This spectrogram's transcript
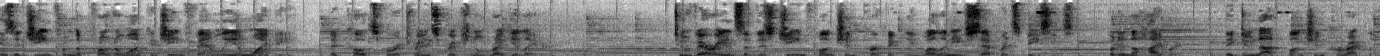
is a gene from the proto-oncogene family MYB that codes for a transcriptional regulator. Two variants of this gene function perfectly well in each separate species, but in the hybrid, they do not function correctly,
